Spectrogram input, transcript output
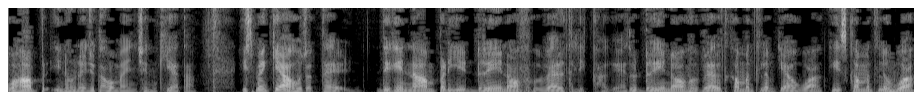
वहाँ पर इन्होंने जो था वो मेंशन किया था। इसमें क्या हो सकता है? देखिए, नाम पढ़िए, ड्रेन ऑफ़ वेल्थ लिखा गया है। तो ड्रेन ऑफ़ वेल्थ का मतलब क्या हुआ? कि इसका मतलब हुआ,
